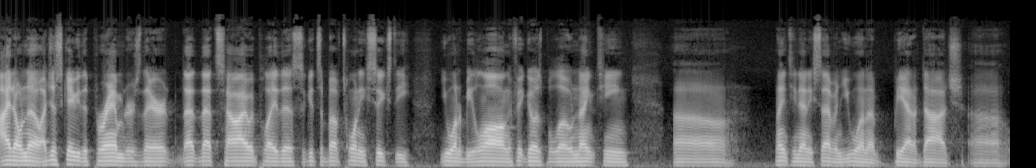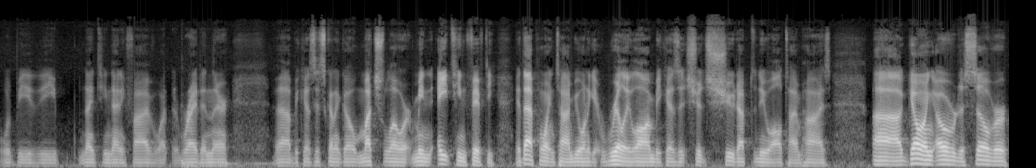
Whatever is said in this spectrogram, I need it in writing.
I don't know. I just gave you the parameters there. That that's how I would play this. It gets above twenty sixty. You want to be long. If it goes below 19, uh, 1997, you want to be out of Dodge. Uh, would be the 1995, what right in there. uh, because it's going to go much lower. I mean, 1850 at that point in time, you want to get really long because it should shoot up to new all time highs. Uh, going over to silver,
